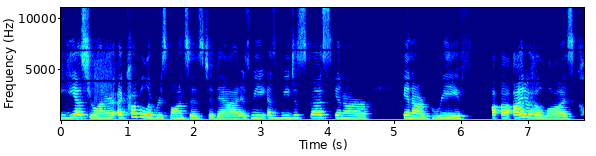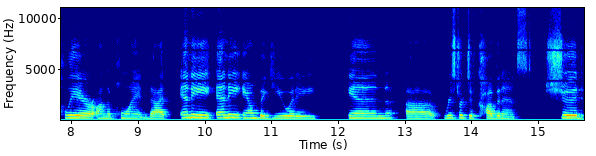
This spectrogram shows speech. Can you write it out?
Yes, Your Honor. A couple of responses to that, as we as we discuss in our in our brief, Idaho law is clear on the point that any any ambiguity in uh, restrictive covenants should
